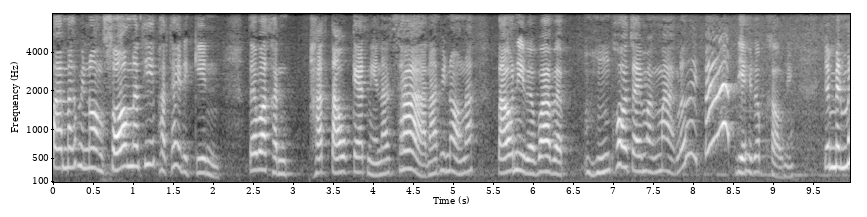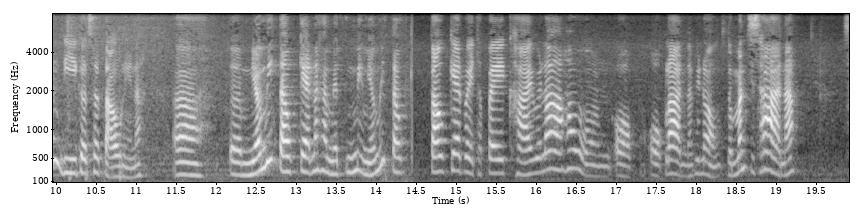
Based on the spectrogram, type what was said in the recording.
ปั๊มนะพี่น้องสองนาทีผัดให้ได้กิน แต่ว่าคันพัดเตาแก๊สนี่นะซ่านะพี่น้องนะเตานี่แบบว่าแบบหือพอใจมากๆเลยแป๊บเดียวให้กับเขานี่จะเป็นมันดีกับสเตานี่นะอ่าเอ่อเหมียวมีเตาแก๊สนะคะเหมียวมีเหมียวมีเตาเตาแก๊สไว้ถ้าไปขายเวลาเฮาออกออกร้านนะพี่น้องแต่มันสิซ่านะส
